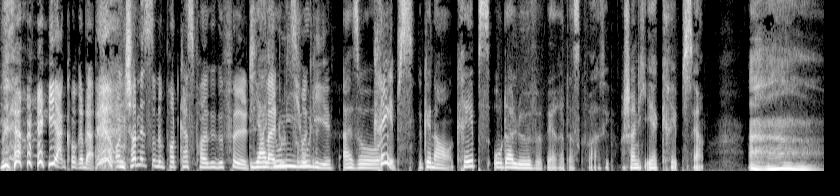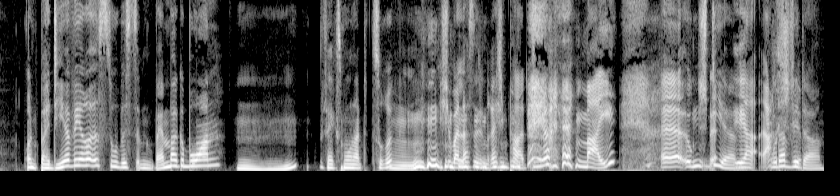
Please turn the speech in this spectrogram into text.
ja, Corinna. Und schon ist so eine Podcast-Folge gefüllt. ja, Juni, Juli. Also Krebs. Genau, Krebs oder Löwe wäre das quasi. Wahrscheinlich eher Krebs, ja. Und bei dir wäre es, du bist im November geboren, Mhm. Sechs Monate zurück. Ich überlasse den Rechenpart dir. Mai. Äh, irgend- Stier Ja, ach, oder. Widder.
